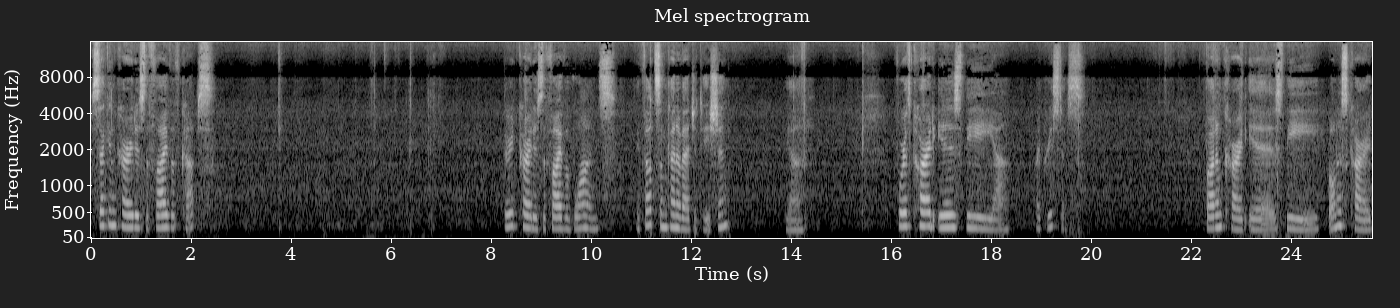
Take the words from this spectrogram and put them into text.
Second card is the Five of Cups. Third card is the Five of Wands. I felt some kind of agitation. Yeah. Fourth card is the uh, High Priestess. Bottom card is the bonus card,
